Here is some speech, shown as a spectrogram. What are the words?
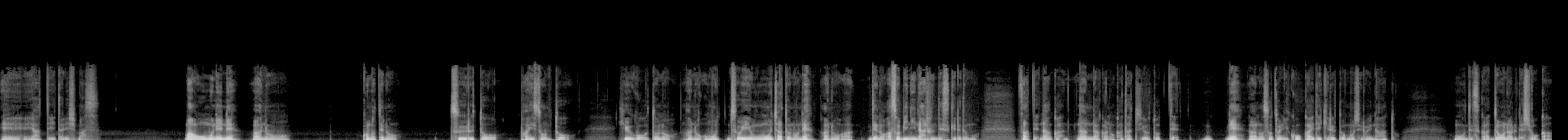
えー、やっていたりします。まあ、おおむねね、あの、この手のツールと Python と Hugo との、あの、そういうおもちゃとのね、あの、での遊びになるんですけれども、さて、なんか、何らかの形をとって、ね、あの、外に公開できると面白いなと思うんですが、どうなるでしょうか。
